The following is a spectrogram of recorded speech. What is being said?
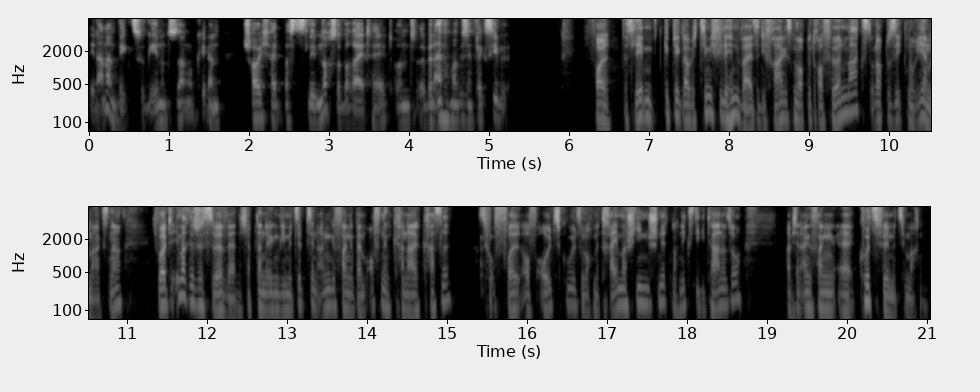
den anderen Weg zu gehen und zu sagen, okay, dann schaue ich halt, was das Leben noch so bereithält und äh, bin einfach mal ein bisschen flexibel. Voll. Das Leben gibt dir, glaube ich, ziemlich viele Hinweise. Die Frage ist nur, ob du drauf hören magst oder ob du sie ignorieren magst. Ne? Ich wollte immer Regisseur werden. Ich habe dann irgendwie mit 17 angefangen beim offenen Kanal Kassel, so voll auf Oldschool, so noch mit drei Maschinenschnitt, noch nichts digital und so. Habe ich dann angefangen, äh, Kurzfilme zu machen,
